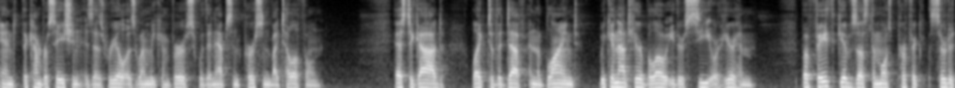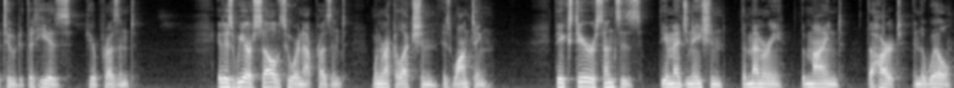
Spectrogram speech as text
and the conversation is as real as when we converse with an absent person by telephone. As to God, like to the deaf and the blind, we cannot here below either see or hear him. But faith gives us the most perfect certitude that he is here present. It is we ourselves who are not present when recollection is wanting. The exterior senses, the imagination, the memory, the mind, the heart, and the will,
